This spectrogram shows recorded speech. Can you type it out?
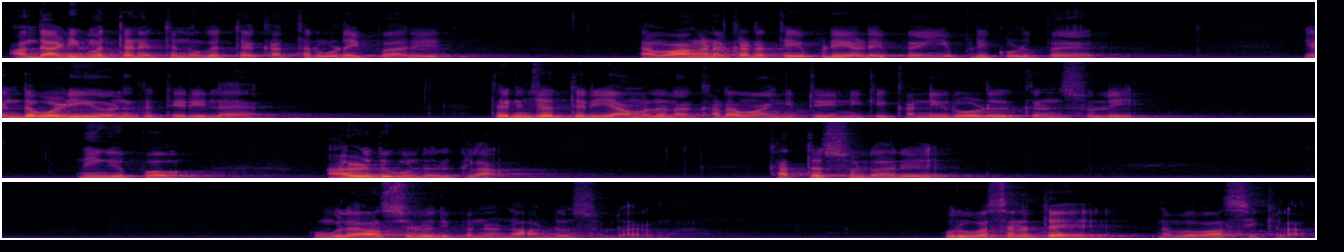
அந்த அடிமத்தனத்தை நுகத்தை கத்தர் உடைப்பார். நான் வாங்கின கடத்தை எப்படி அடைப்பேன் எப்படி கொடுப்பேன் எந்த வழியும் எனக்கு தெரியல. தெரிஞ்சோ தெரியாமலும் நான் கடன் வாங்கிட்டு இன்றைக்கி கண்ணீரோடு இருக்கிறேன்னு சொல்லி நீங்கள் இப்போது அழுது கொண்டு இருக்கலாம் கத்த சொல்கிறாரு உங்களை ஆசீர்வதிப்பேன்னு அந்த ஆண்டவர் சொல்கிறாருமா ஒரு வசனத்தை நம்ம வாசிக்கலாம்.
